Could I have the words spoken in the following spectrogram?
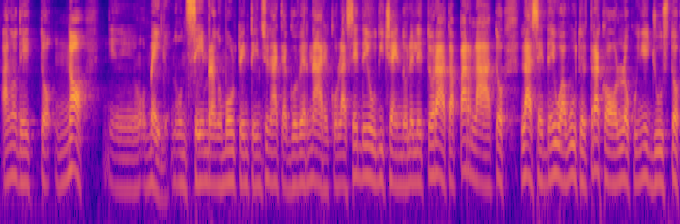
hanno detto no, eh, o meglio, non sembrano molto intenzionati a governare con la SEDEU dicendo l'elettorato ha parlato, la SEDEU ha avuto il tracollo, quindi è giusto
